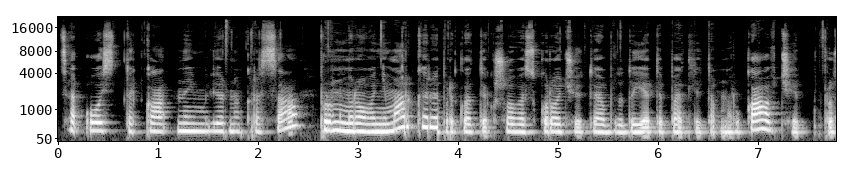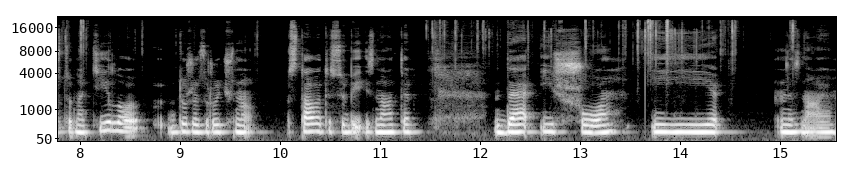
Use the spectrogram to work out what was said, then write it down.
Це ось така неймовірна краса. Пронумеровані маркери. Наприклад, якщо ви скорочуєте або додаєте петлі там на рукав чи просто на тіло, дуже зручно ставити собі і знати, де і що. І не знаю,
